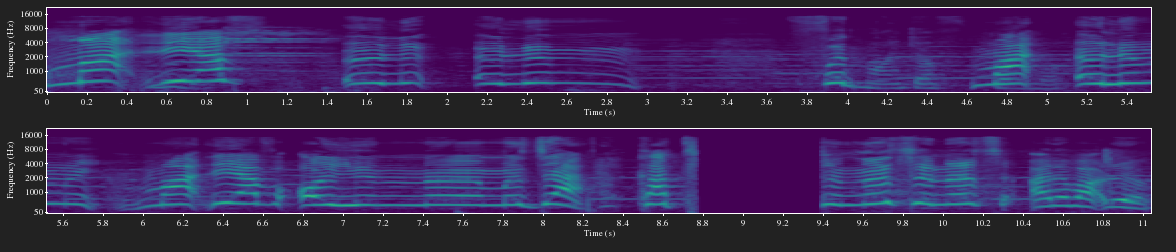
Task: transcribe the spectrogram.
Maryam ölüm ölüm fıt ma, ölüm Maryam oyunumuza katılırsınız. Hadi bakıyorum.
